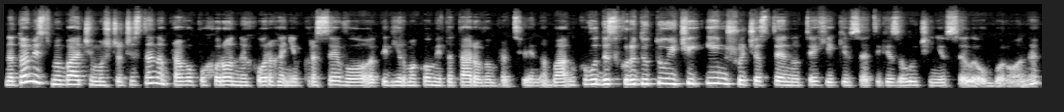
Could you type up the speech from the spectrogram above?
Натомість ми бачимо, що частина правоохоронних органів красиво під Єрмаком і Татаровим працює на банкову, дискредитуючи іншу частину тих, які все-таки залучені в сили оборони.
